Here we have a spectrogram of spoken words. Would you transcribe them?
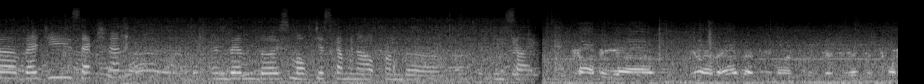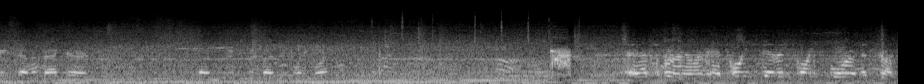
veggie section, and then the smoke just coming out from the inside. Copy. Uh, you don't have a hazmat team on scene, do you? Just 27 back there. Supervisor 24. That's for I've got 27, 24 in the truck.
